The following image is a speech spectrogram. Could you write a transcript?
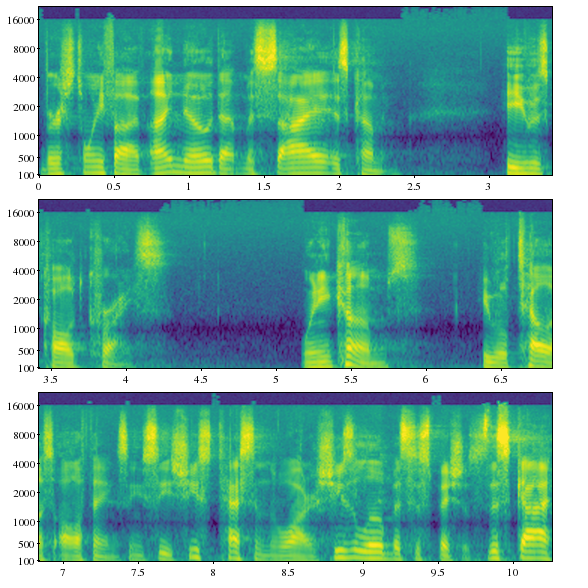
verse 25, I know that Messiah is coming, he who is called Christ. When he comes, he will tell us all things. And you see, she's testing the water. She's a little bit suspicious. This guy,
